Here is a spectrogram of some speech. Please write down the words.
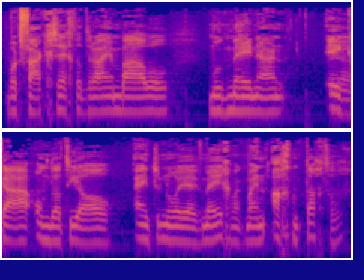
wordt vaak gezegd dat Ryan Babel moet mee naar een EK... omdat hij al eindtoernooien heeft meegemaakt. Maar in 88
